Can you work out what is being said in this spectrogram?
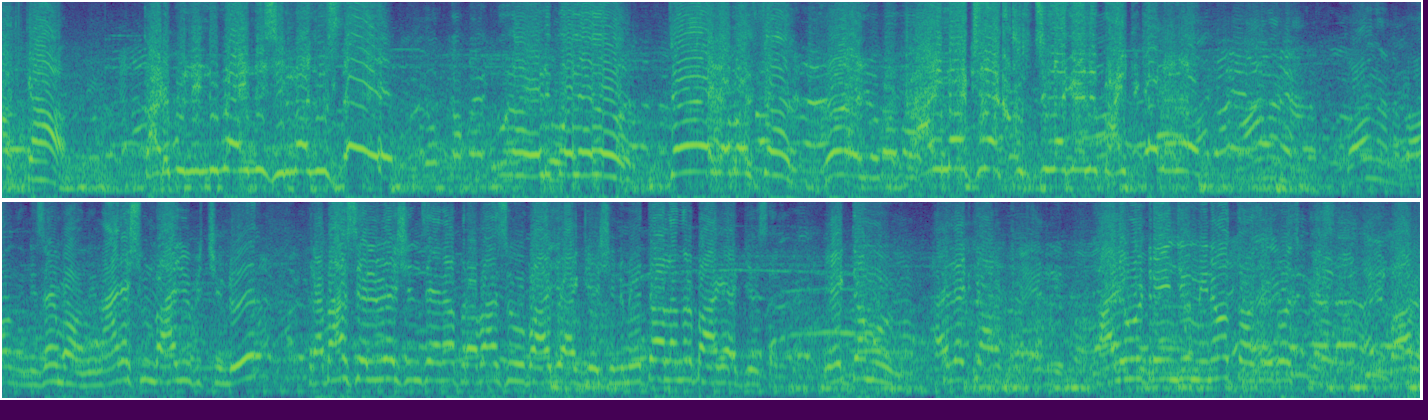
పక్క. కడుపు నిండిపోయింది సినిమా చూస్తే. కూడా ఓడిపోలేదు జై డబల్ స్టార్ క్లైమాక్స్లో కుర్చీలోకి వెళ్ళి బయటకు బాగుందన్న బాగుంది. నిజంగా బాగుంది. నాగేశ్వరం బాగా చూపించిండు. ప్రభాస్ ఎలివేషన్స్ అయినా ప్రభాస్ బాగా యాక్ట్ చేసిండు. మిగతా వాళ్ళందరూ బాగా యాక్ట్ చేశారు. ఏకదమ్ movie. Highlight character. Hollywood range minimum thousand crores plus బాగా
